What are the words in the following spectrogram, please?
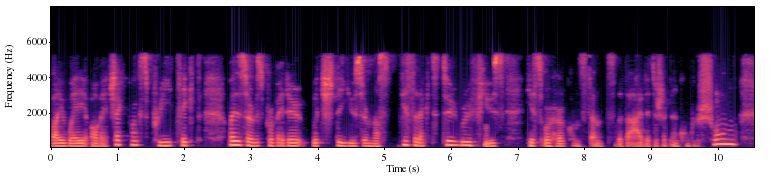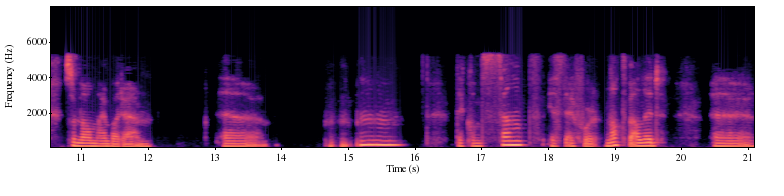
by way of a checkbox pre-ticked by the service provider, which the user must deselect to refuse his or her consent. Dette er rett og slett en konklusjon, så la meg bare uh, mm, mm, mm. The consent is therefore not valid uh,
